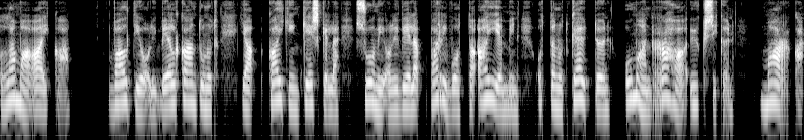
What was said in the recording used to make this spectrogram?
lama-aikaa. Valtio oli velkaantunut ja kaikin keskellä Suomi oli vielä pari vuotta aiemmin ottanut käyttöön oman rahayksikön, markan.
